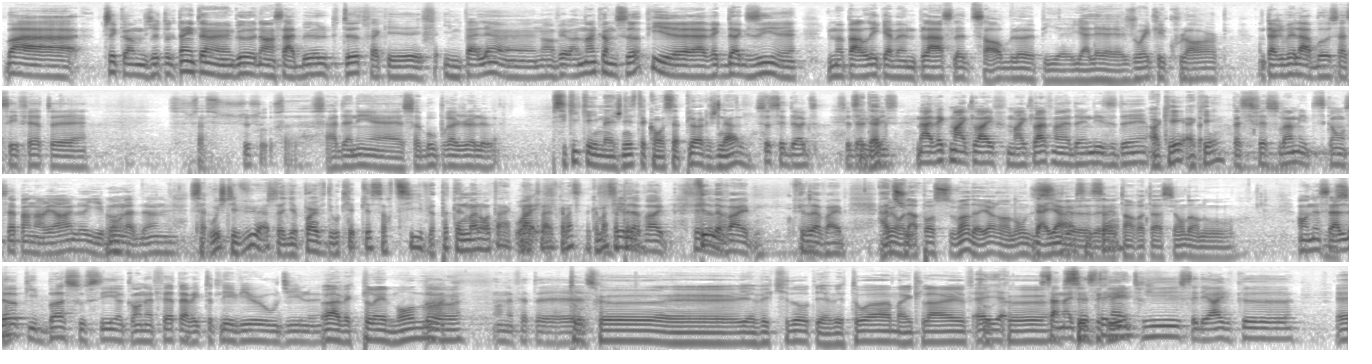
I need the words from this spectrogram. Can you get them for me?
Bah, tu sais, comme j'ai tout le temps été un gars dans sa bulle, puis tout, fait qu'il il me fallait un environnement comme ça. Puis euh, avec Dogsy, euh, il m'a parlé qu'il y avait une place là, du sable, puis euh, il allait jouer avec les couleurs. On est arrivé là-bas, ça s'est fait. euh, ça, c'est ça, ça- ça a donné euh, ce beau projet-là. C'est qui qui a imaginé ce concept-là original? Ça, c'est Dogs. C'est. Dogs? Mais avec Mike Life. Mike Life m'a donné des idées. OK, OK. Parce qu'il fait souvent mes petits concepts en arrière, là. Il est bon là-dedans. là. Ça- oui, je t'ai vu. hein, Il n'y a pas un vidéoclip qui est sorti il n'y a pas tellement longtemps. avec Ouais. Mike Live. Comment, ça- comment ça Feel s'appelle? the vibe. Feel, the vibe. Feel the vibe. Oui, on la passe souvent d'ailleurs en ondes ici. D'ailleurs, c'est de- ça. est en rotation dans nos. On a celle-là, puis Boss aussi, euh, qu'on a fait avec tous les vieux OG. Là. Ouais, avec plein de monde. Là, Ouais. ouais. On a fait. euh, Toka, euh, il y avait qui d'autre? Il y avait toi, Mike Live, euh, y a- Toka, Sa Majesté Cédric. l'intrus, CDRK. euh,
